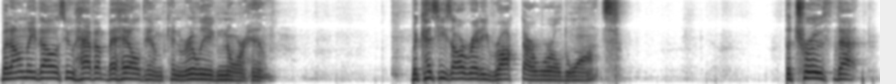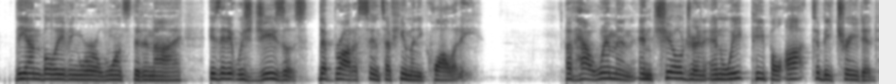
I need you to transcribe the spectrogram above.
but only those who haven't beheld him can really ignore him. Because he's already rocked our world once. The truth that the unbelieving world wants to deny is that it was Jesus that brought a sense of human equality of how women and children and weak people ought to be treated.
